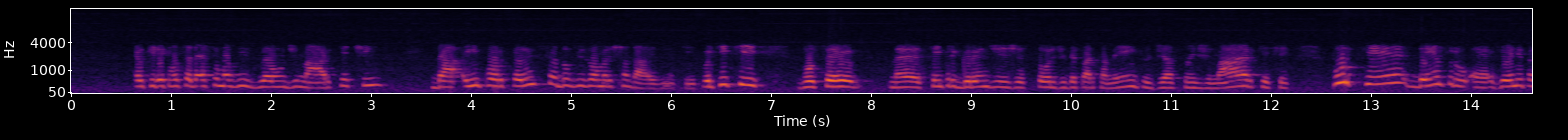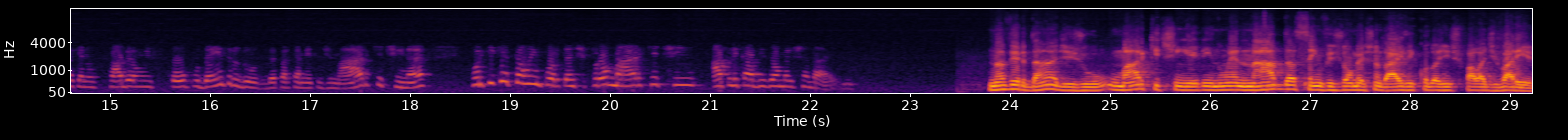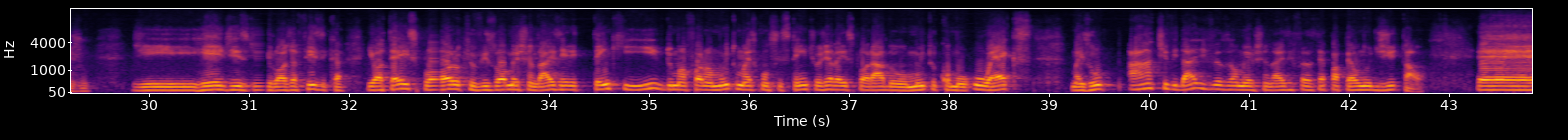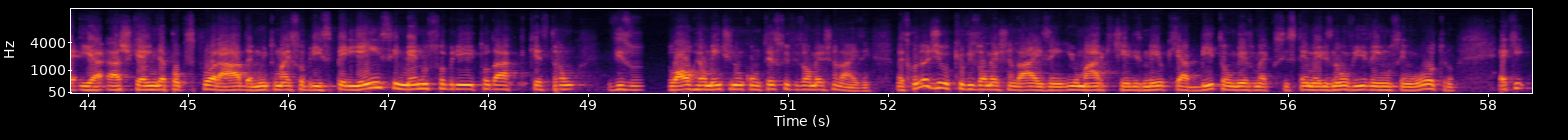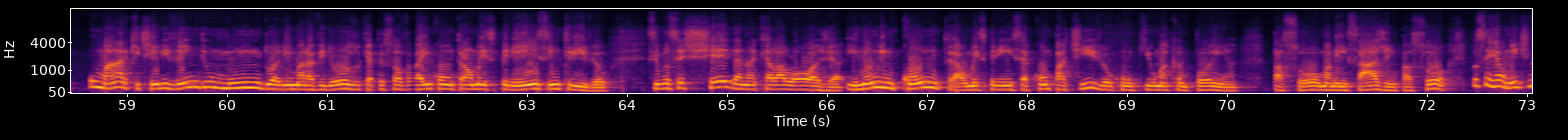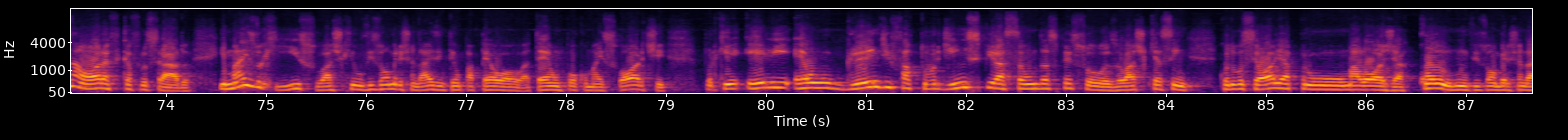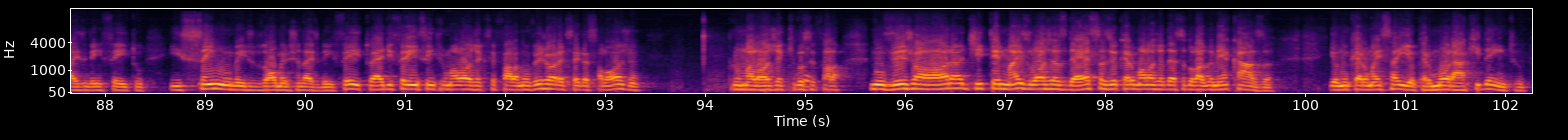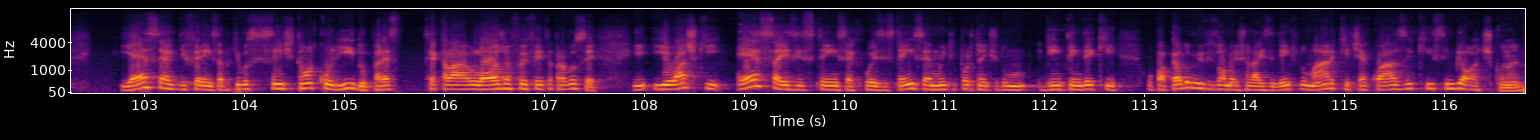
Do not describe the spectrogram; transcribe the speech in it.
eu queria que você desse uma visão de marketing da importância do visual merchandising aqui. Por que, que você, né, sempre grande gestor de departamento de ações de marketing, porque dentro, é, VM, para quem não sabe, é um escopo dentro do departamento de marketing, né? Por que, que é tão importante para o marketing aplicar visual merchandising? Na verdade, Ju, o marketing ele não é nada sem o visual merchandising quando a gente fala de varejo. de redes de loja física. E eu até exploro que o visual merchandising ele tem que ir de uma forma muito mais consistente. Hoje ele é explorado muito como UX, mas o, a atividade de visual merchandising faz até papel no digital. É, e acho que ainda é pouco explorada, é muito mais sobre experiência e menos sobre toda a questão visual realmente num contexto de visual merchandising. Mas quando eu digo que o visual merchandising e o marketing, eles meio que habitam o mesmo ecossistema, eles não vivem um sem o outro, é que o marketing, ele vende um mundo ali maravilhoso que a pessoa vai encontrar uma experiência incrível. Se você chega naquela loja e não encontra uma experiência compatível com o que uma campanha passou, uma mensagem passou, você realmente na hora fica frustrado. E mais do que isso, acho que o visual merchandising tem um papel até um pouco mais forte, porque ele é um grande fator de inspiração das pessoas. Eu acho que assim, quando você olha para uma loja com um visual merchandising bem feito e sem um visual merchandising bem feito, é a diferença entre uma loja que você fala, não vejo a hora de sair dessa loja, para uma loja que você fala, não vejo a hora de ter mais lojas dessas, eu quero uma loja dessa do lado da minha casa. Eu não quero mais sair, eu quero morar aqui dentro. E essa é a diferença, porque você se sente tão acolhido, parece que aquela loja foi feita para você. E, e, eu acho que essa existência, coexistência, é muito importante do, de entender que o papel do visual merchandising dentro do marketing é quase que simbiótico, né?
